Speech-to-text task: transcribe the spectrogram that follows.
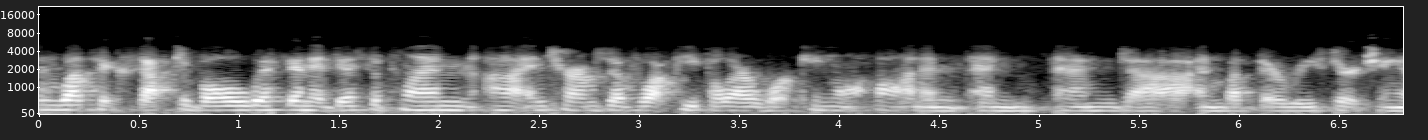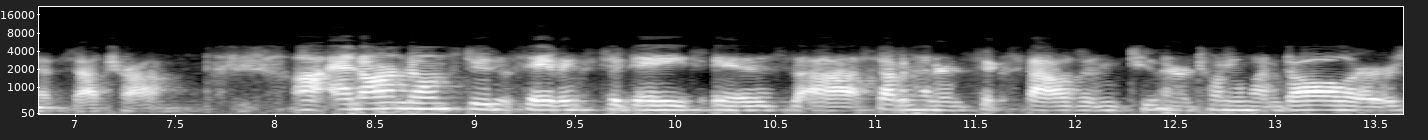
and what's acceptable within a discipline uh, in terms of what people are working on and, and, and, uh, and what they're researching, etc. Uh, and our known student savings to date is uh, $706,221.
